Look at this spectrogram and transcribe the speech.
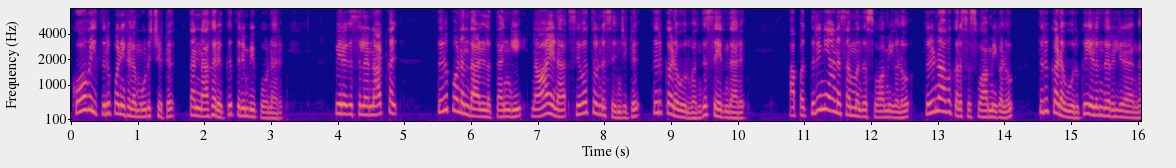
கோவில் திருப்பணிகளை முடிச்சுட்டு தன் நகருக்கு திரும்பி போனார். பிறகு சில நாட்கள் திருப்பனந்தாளில் தங்கி நாயனார் சிவத்தொண்டு செஞ்சுட்டு திருக்கடவுர் வந்து சேர்ந்தார். அப்போ திருஞான சம்பந்த சுவாமிகளோ திருநாவுக்கரசு சுவாமிகளோ திருக்கடவுருக்கு எழுந்தருளிறாங்க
